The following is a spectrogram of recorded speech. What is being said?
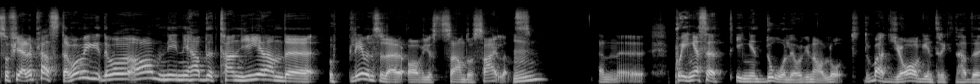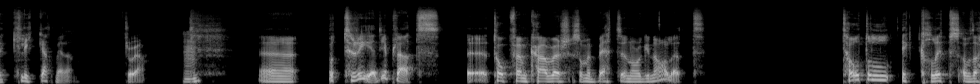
så fjärde plats, där var vi, det var, ja, ni, ni hade tangerande upplevelser där av just Sound of Silence. Mm. En, eh, på inga sätt ingen dålig originallåt. Det var bara att jag inte riktigt hade klickat med den, tror jag. Mm. Eh, på tredje plats, eh, topp fem covers som är bättre än originalet. Total Eclipse of the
